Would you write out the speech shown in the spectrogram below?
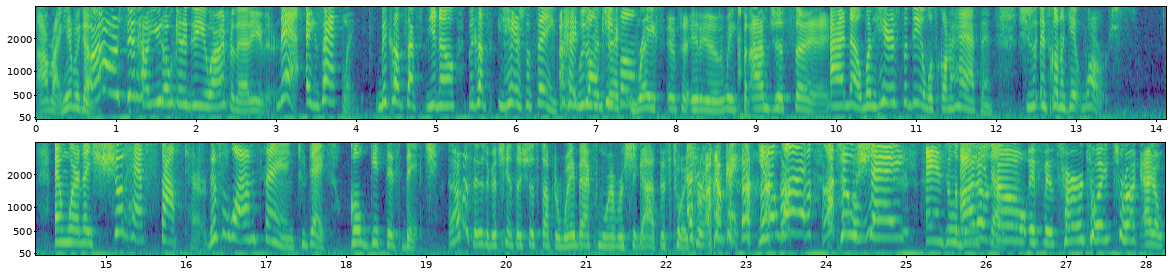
All right, here we go. But I don't understand how you don't get a DUI for that either. Yeah, exactly. Because that's you know because here's the thing. I hate we to inject keep on. race into idiot of the week, but I'm just saying. I know, but here's the deal. What's going to happen? She's, it's going to get worse. And where they should have stopped her. This is what I'm saying today. Go get this bitch. And I'm gonna say there's a good chance they should have stopped her way back from wherever she got this toy truck. Okay, you know what? Touche, Angela V. I don't Shelton. know if it's her toy truck. I don't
